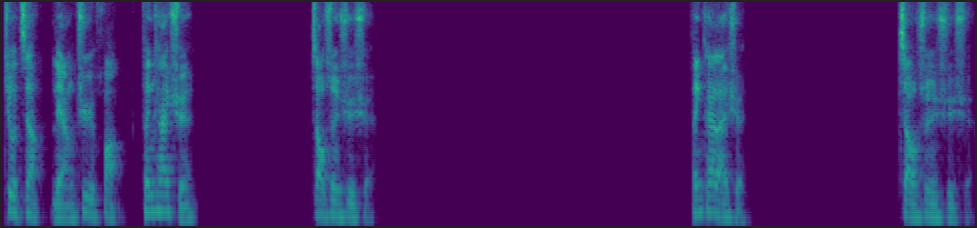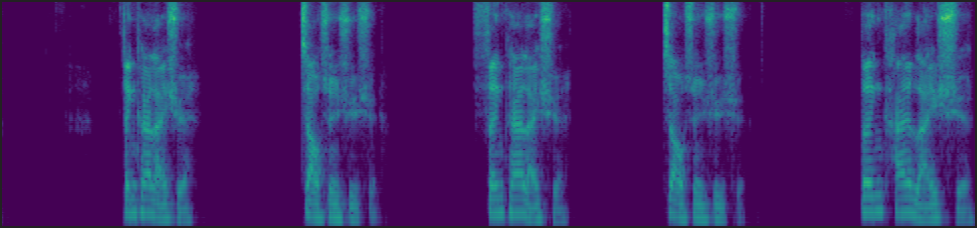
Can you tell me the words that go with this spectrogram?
就这样，两句话，分开学，照顺序学。分开来学，照顺序学。分开来学，照顺序学。分开来学，照顺序学。分开来学，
